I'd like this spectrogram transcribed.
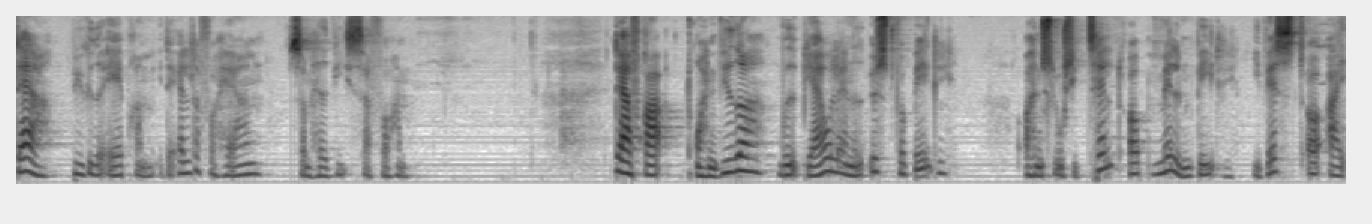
Der byggede Abraham et alter for Herren, som havde vist sig for ham. Derfra drog han videre mod bjerglandet øst for Betel, og han slog sit telt op mellem Betel i vest og Ej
